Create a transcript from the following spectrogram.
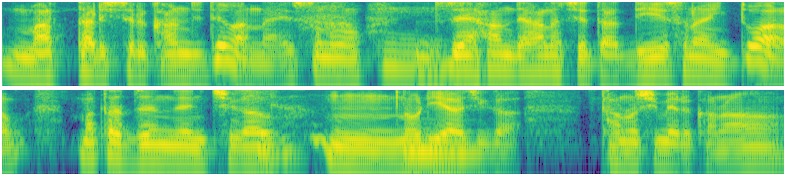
まったりしてる感じではない。その前半で話してた DS9 とはまた全然違う違う。うん、乗り味が楽しめるかな。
